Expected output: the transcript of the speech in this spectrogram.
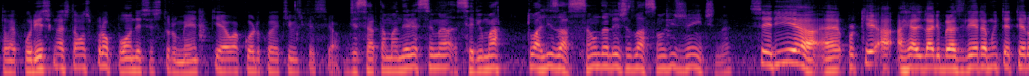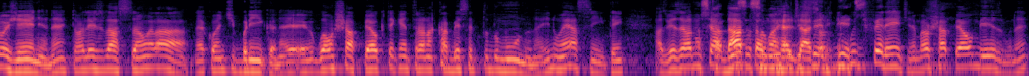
Então é por isso que nós estamos propondo esse instrumento que é o acordo coletivo especial. De certa maneira seria uma atualização da legislação vigente, né? Seria, é, porque a, a, realidade brasileira é muito heterogênea, né? Então a legislação, ela, né, quando a gente brinca, né, é igual um chapéu que tem que entrar na cabeça de todo mundo, né? E não é assim. Tem, às vezes ela não As se adapta a uma realidade, são muito diferente, né? Mas é o chapéu é o mesmo, né?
